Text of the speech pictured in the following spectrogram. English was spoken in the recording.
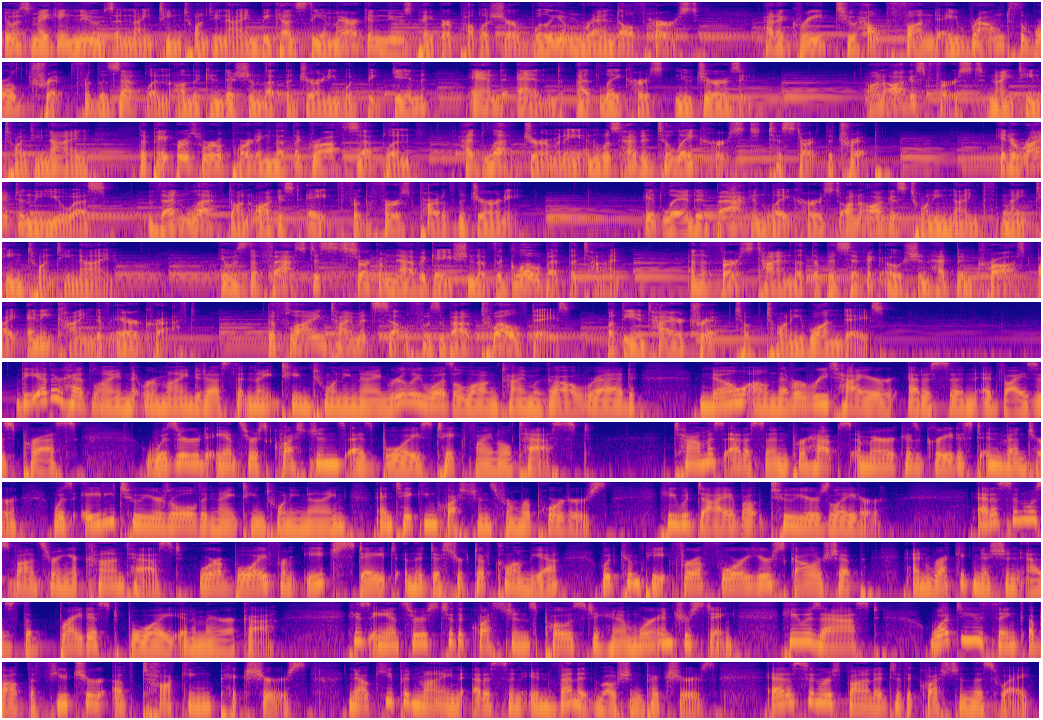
It was making news in 1929 because the American newspaper publisher William Randolph Hearst had agreed to help fund a round the world trip for the Zeppelin on the condition that the journey would begin and end at Lakehurst, New Jersey. On August 1st, 1929, the papers were reporting that the Graf Zeppelin had left Germany and was headed to Lakehurst to start the trip. It arrived in the US then left on August 8th for the first part of the journey. It landed back in Lakehurst on August 29, 1929. It was the fastest circumnavigation of the globe at the time, and the first time that the Pacific Ocean had been crossed by any kind of aircraft. The flying time itself was about 12 days, but the entire trip took 21 days. The other headline that reminded us that 1929 really was a long time ago read no, I'll never retire, Edison advises press. Wizard answers questions as boys take final test. Thomas Edison, perhaps America's greatest inventor, was 82 years old in 1929 and taking questions from reporters. He would die about two years later. Edison was sponsoring a contest where a boy from each state and the District of Columbia would compete for a four year scholarship and recognition as the brightest boy in America. His answers to the questions posed to him were interesting. He was asked, What do you think about the future of talking pictures? Now, keep in mind, Edison invented motion pictures. Edison responded to the question this way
